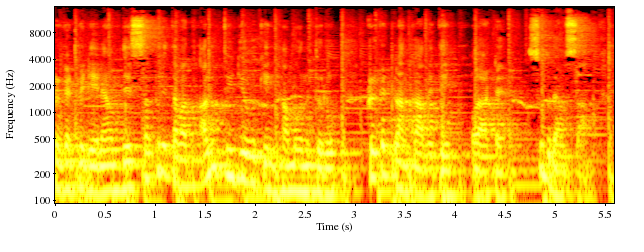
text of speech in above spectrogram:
ක්‍රිකට් වීඩියෝ නම් දෙස් අපිට තවත් අලුත් වීඩියෝවකින් හමු වනතුරු ක්‍රිකට් ලංකාවෙතින් ඔයාට සුබ දවසක්.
